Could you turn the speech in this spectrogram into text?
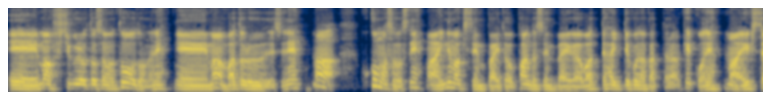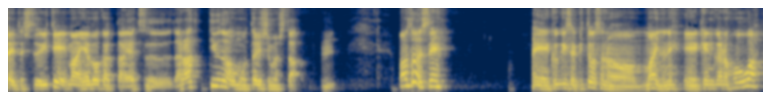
えー、まあ、伏黒とその東堂のね、えー、まあ、バトルですね。まあ、ここもそうですね、まあ、犬巻先輩とパンダ先輩が割って入ってこなかったら、結構ね、まあ、エキサイトしすぎて、まあ、やばかったやつだなっていうのは思ったりしました。うん。まあとはですね、えー、釘崎とその前のね、えー、喧嘩の方は、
